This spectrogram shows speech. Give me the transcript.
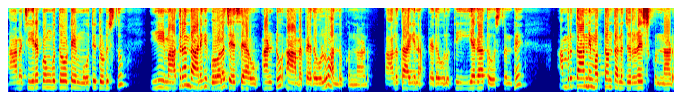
ఆమె చీర కొంగుతోటే మూతి తుడుస్తూ ఈ మాత్రం దానికి గోల చేశావు అంటూ ఆమె పెదవులు అందుకున్నాడు. పాలు తాగిన పెదవులు తీయగా తోస్తుంటే అమృతాన్ని మొత్తం తను జుర్రేసుకున్నాడు.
